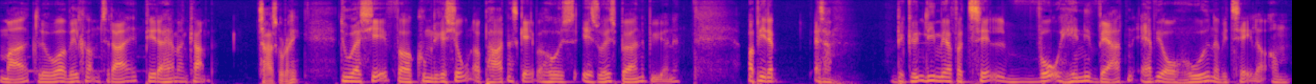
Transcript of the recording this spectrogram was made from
meget klogere. Velkommen til dig, Peter Hermann Kamp. Tak skal du have. Du er chef for kommunikation og partnerskaber hos SOS Børnebyerne. Og Peter, altså, begynd lige med at fortælle, hvor hen i verden er vi overhovedet, når vi taler om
